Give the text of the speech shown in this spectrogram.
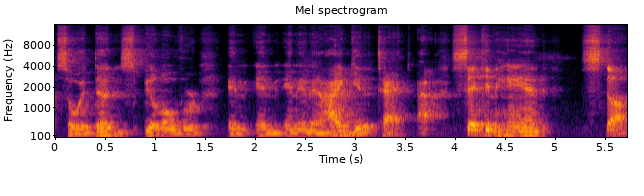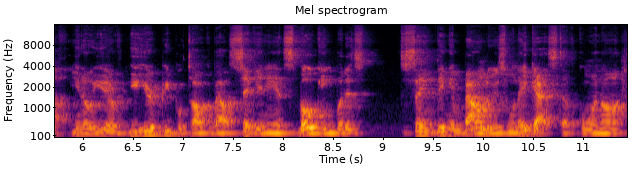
so it doesn't spill over and and and, and I get attacked. I, secondhand stuff, you know, you you hear people talk about secondhand smoking, but it's the same thing in boundaries when they got stuff going on.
